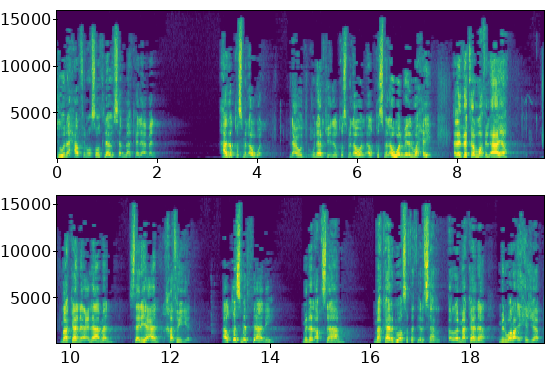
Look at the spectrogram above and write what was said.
دون حرف وصوت لا يسمى كلاما. هذا القسم الأول. نعود ونرجع للقسم الأول. القسم الأول من الوحي الذي ذكر الله في الآية؟ ما كان إعلاما سريعا خفيا. القسم الثاني من الأقسام ما كان بواسطة إرسال ما كان من وراء حجاب.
